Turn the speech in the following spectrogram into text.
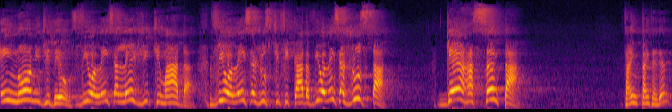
em nome de Deus, violência legitimada, violência justificada, violência justa, guerra santa. Está tá entendendo?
